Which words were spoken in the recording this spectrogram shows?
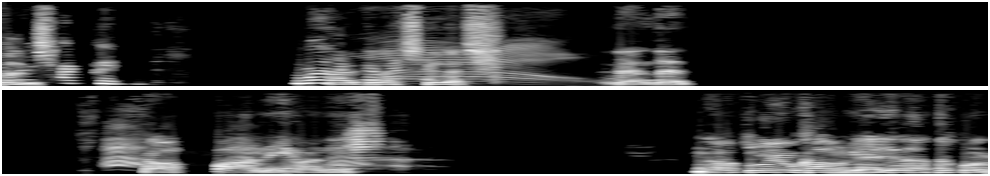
বলি সাক্ষী। আর গিলাস গিলাস দেন দেন। সব পানি মানে না তুমিও খাও নাইলে রাতে কোন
